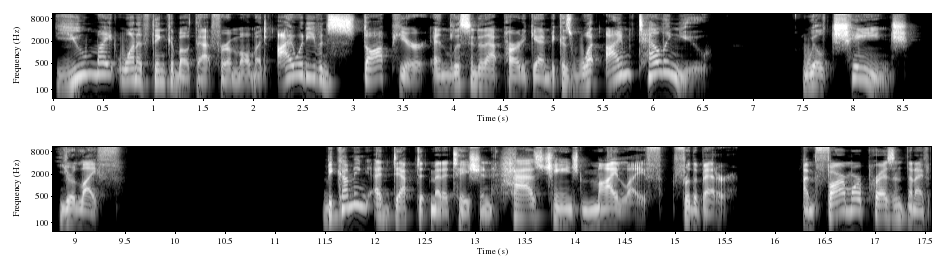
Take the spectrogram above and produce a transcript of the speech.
You might want to think about that for a moment. I would even stop here and listen to that part again because what I'm telling you will change your life. Becoming adept at meditation has changed my life for the better. I'm far more present than I've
